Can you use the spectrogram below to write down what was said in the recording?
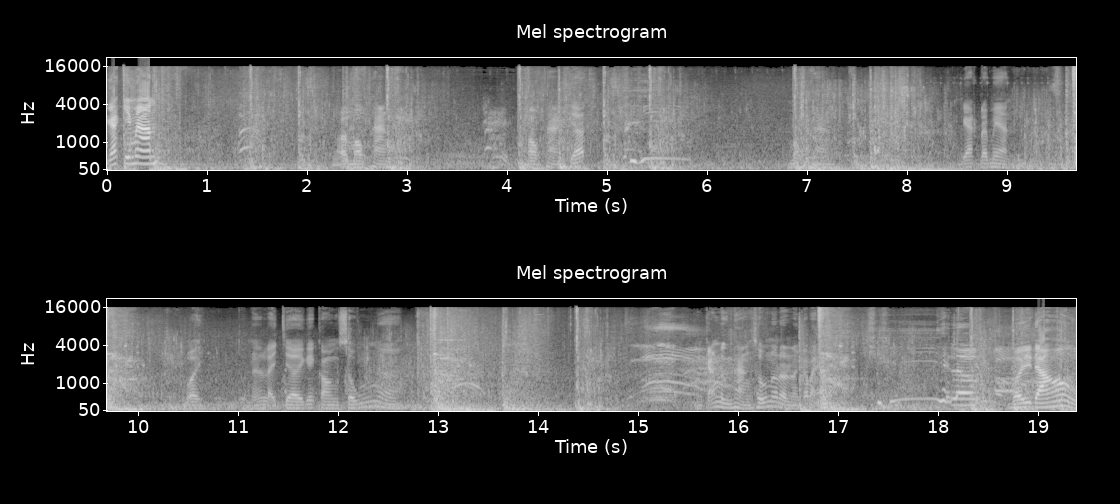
Gắt vậy mấy anh. Rồi một thằng. Một thằng chết. Một thằng. Gắt đó mấy anh. Ôi, tụi nó lại chơi cái con súng ờ. Mình cắn lưng thằng xuống nữa rồi nè các bạn. Hello. Bơi đi đâu?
